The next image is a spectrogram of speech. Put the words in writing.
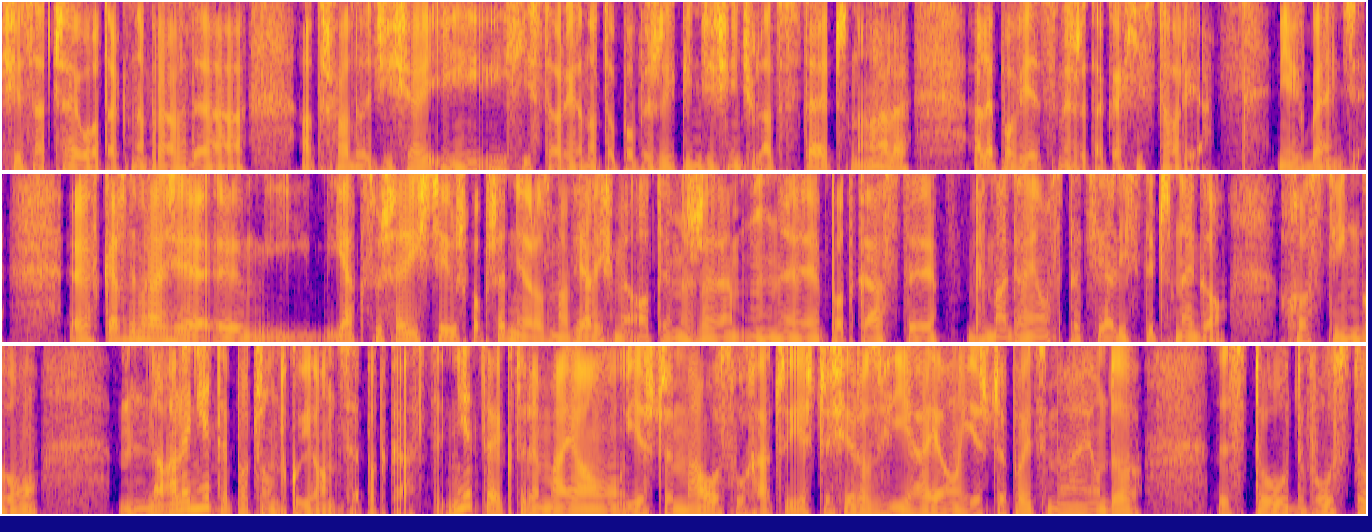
się zaczęło tak naprawdę naprawdę, a, a trwa do dzisiaj i, i, historia no to powyżej 50 lat wstecz. No ale, ale powiedzmy, że taka historia. Niech będzie. E, w każdym razie, jak słyszeliście już poprzednio, rozmawialiśmy o tym, że podcasty wymagają specjalistycznego hostingu. No ale nie te początkujące podcasty, nie te, które mają jeszcze mało słuchaczy, jeszcze się rozwijają, jeszcze powiedzmy mają do 100, 200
